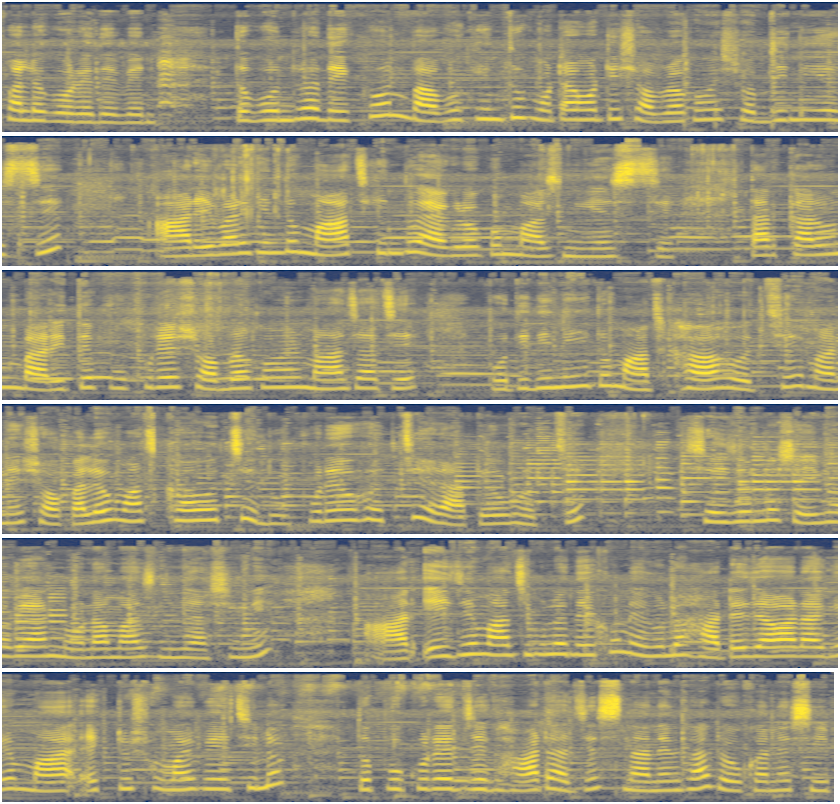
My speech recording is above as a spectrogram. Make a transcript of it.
ফলো করে দেবেন। তো বন্ধুরা, দেখুন, বাবু কিন্তু মোটামুটি সব রকমের সবজি নিয়ে এসছে। আর এবারে কিন্তু মাছ কিন্তু একরকম মাছ নিয়ে এসছে। তার কারণ বাড়িতে পুকুরে সব রকমের মাছ আছে। প্রতিদিনই তো মাছ খাওয়া হচ্ছে। মানে সকালেও মাছ খাওয়া হচ্ছে, দুপুরেও হচ্ছে, রাতেও হচ্ছে। সেই জন্য সেইভাবে আর নোনা মাছ নিয়ে আসেনি। আর এই যে মাছগুলো দেখুন, এগুলো হাটে যাওয়ার আগে মা একটু সময় পেয়েছিল। তো পুকুরের যে ঘাট আছে, স্নানের ঘাট, ওখানে ছিপ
